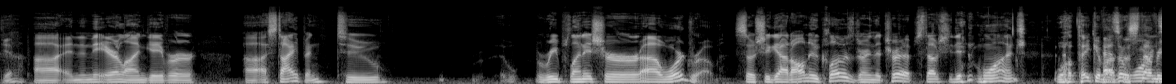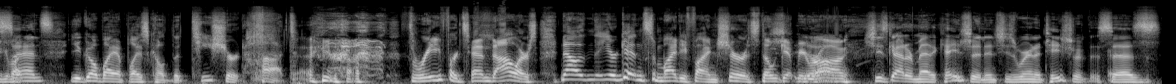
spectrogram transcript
Yeah. Uh, and then the airline gave her uh, a stipend to replenish her uh, wardrobe. So she got all new clothes during the trip, stuff she didn't want. Well, think about the stuff you buy. since. You go by a place called the T-shirt Hut, you know, three for ten dollars. Now you're getting some mighty fine shirts. Don't get me You know, wrong. She's got her medication and she's wearing a T-shirt that says,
